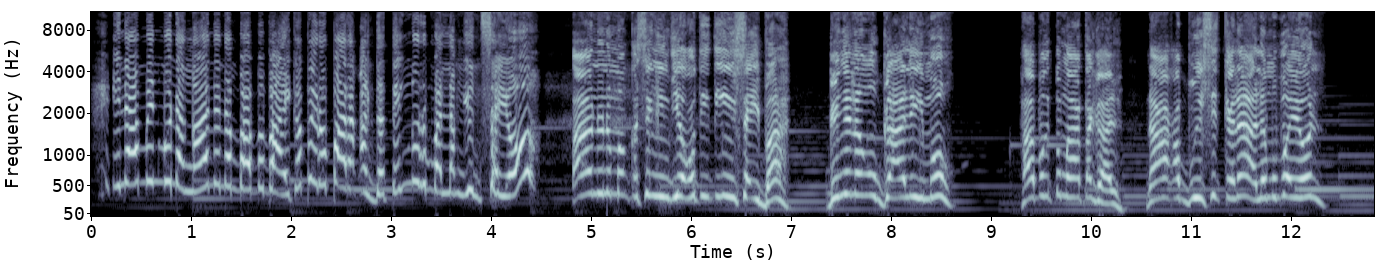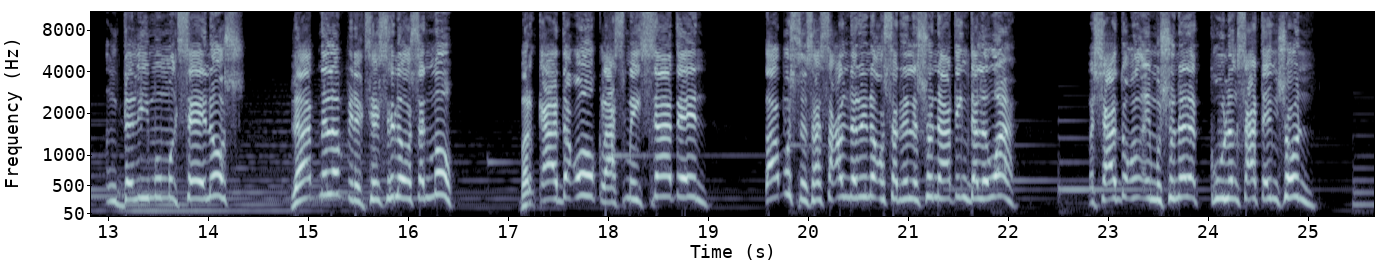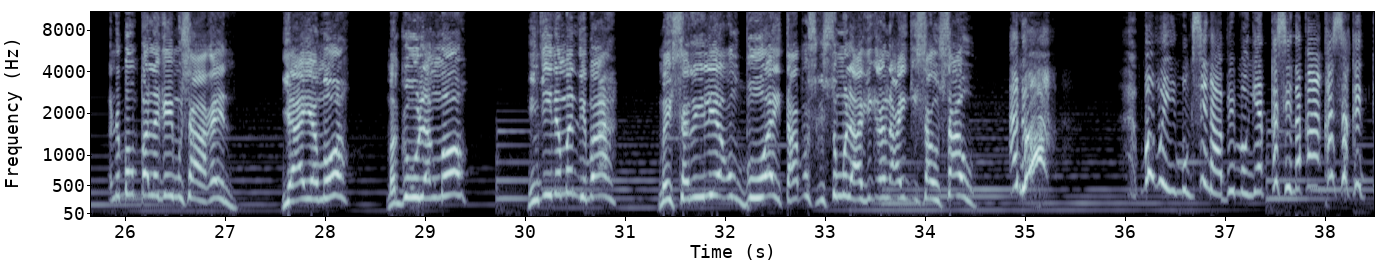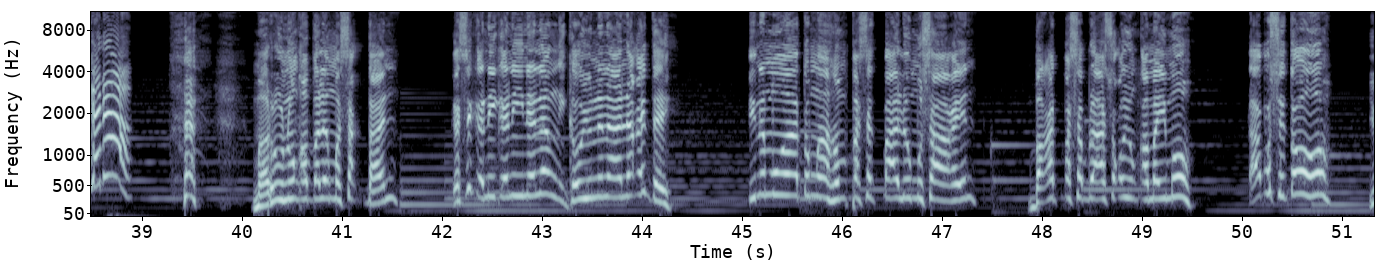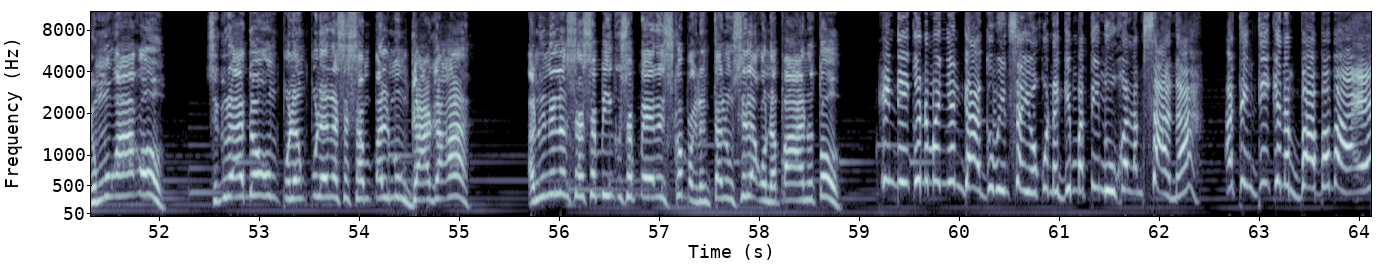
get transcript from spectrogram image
Inamin mo na nga na nambababae ka pero parang ang dating normal lang yun sa'yo? Paano naman kasing hindi ako titingin sa iba? Ganyan ang ugali mo. Habang tumatagal, nakakabwisit ka na, alam mo ba yon? Ang dali mong magselos. Lahat na lang pinagseselosan mo. Barkada ko, classmates natin. Tapos nasasakal na rin ako sa relasyon nating dalawa. Masyado kang emosyonal at kulang sa atensyon. Ano bang palagay mo sa akin? Yaya mo? Magulang mo? Hindi naman, di ba? May sarili akong buhay tapos gusto mo lagi kang nakikisawsaw. Ano? Bawiin mong sinabi mong yan kasi nakakasakit ka na! Marunong ka palang masaktan? Kasi kani-kanina lang, ikaw yung nananakit eh. Tinan mo nga itong mga hampas at palo mo sa akin. Bakit pa sa braso ko yung kamay mo? Tapos ito oh, yung mukha ko. Sigurado akong pulang-pula na sa sampal mong gaga ka. Ano na lang sasabihin ko sa parents ko pag nagtanong sila kung na paano to? Hindi ko naman yan gagawin sa'yo kung naging matino ka lang sana at hindi ka nang bababae!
